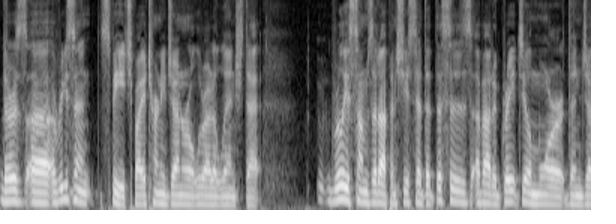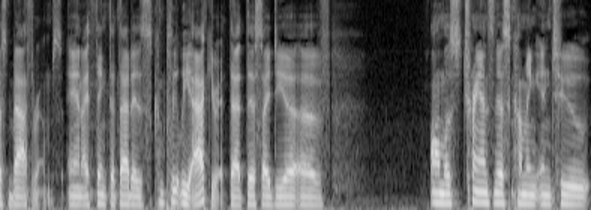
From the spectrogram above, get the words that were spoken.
there's a, a, recent speech by Attorney General Loretta Lynch that really sums it up, and she said that this is about a great deal more than just bathrooms, and I think that that is completely accurate. That this idea of almost transness coming into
